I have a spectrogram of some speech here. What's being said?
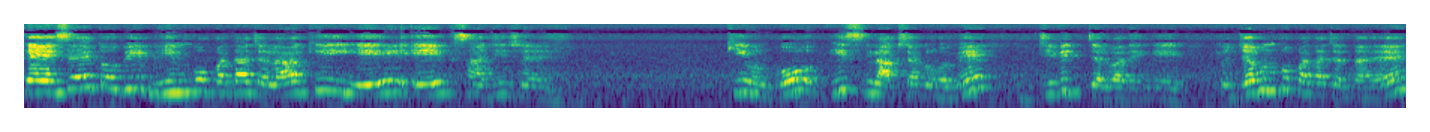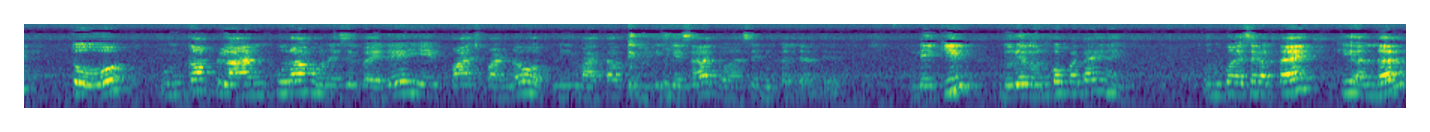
कैसे तो भी भीम को पता चला कि ये एक साजिश है कि उनको इस लाक्षा गृह में जीवित जलवा देंगे। तो जब उनको पता चलता है तो उनका प्लान पूरा होने से पहले ये पाँच पांडव अपनी माता कुंती के साथ वहाँ से निकल जाते हैं। लेकिन दुर्योधन को पता ही नहीं। उनको ऐसा लगता है कि अंदर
